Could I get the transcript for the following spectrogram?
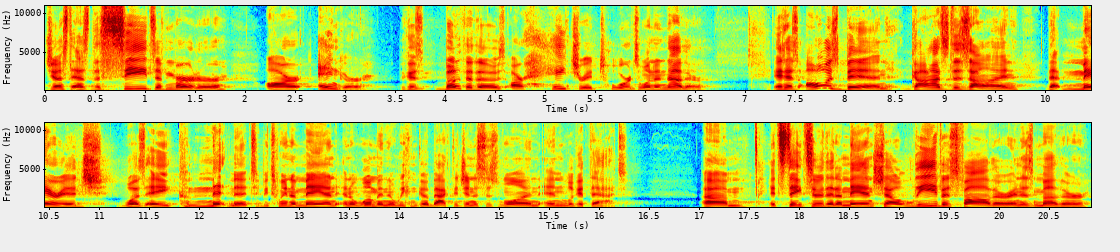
just as the seeds of murder are anger, because both of those are hatred towards one another. It has always been God's design that marriage was a commitment between a man and a woman, and we can go back to Genesis 1 and look at that. Um, it states here that a man shall leave his father and his mother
